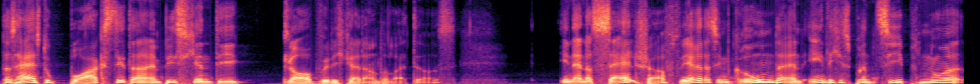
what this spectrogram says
das heißt, du borgst dir da ein bisschen die Glaubwürdigkeit anderer Leute aus. In einer Seilschaft wäre das im Grunde ein ähnliches Prinzip, nur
